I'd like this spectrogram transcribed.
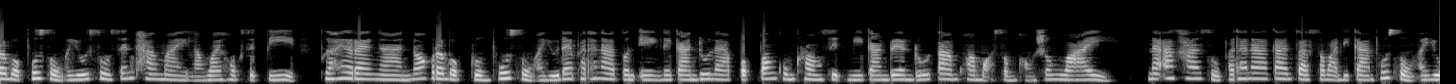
ระบบผู้สูงอายุสู่เส้นทางใหม่หลังวัย 60 ปี เพื่อให้แรงงานนอกระบบกลุ่มผู้สูงอายุได้พัฒนาตนเองในการดูแลปกป้องคุ้มครองสิทธิมีการเรียนรู้ตามความเหมาะสมของช่วงวัย ณอาคารศูนย์พัฒนาการจัดสวัสดิการผู้สูงอายุ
